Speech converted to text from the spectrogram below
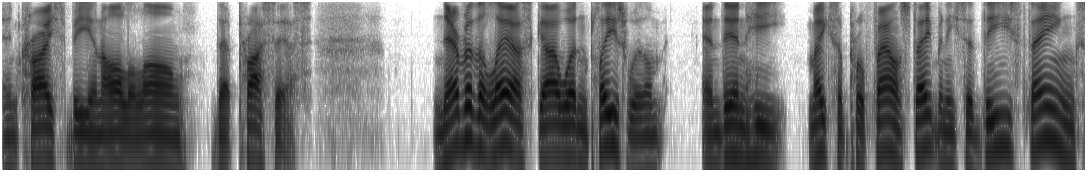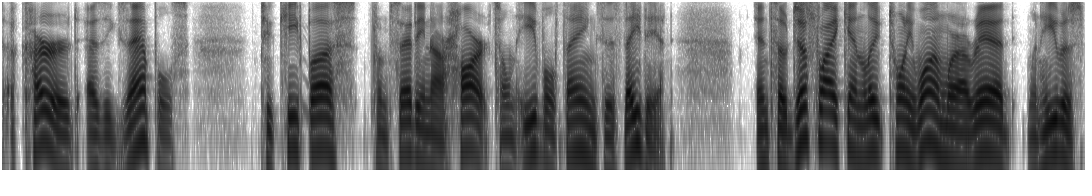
and Christ being all along that process. Nevertheless, God wasn't pleased with them. And then he makes a profound statement. He said, These things occurred as examples to keep us from setting our hearts on evil things as they did. And so, just like in Luke 21, where I read when he was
